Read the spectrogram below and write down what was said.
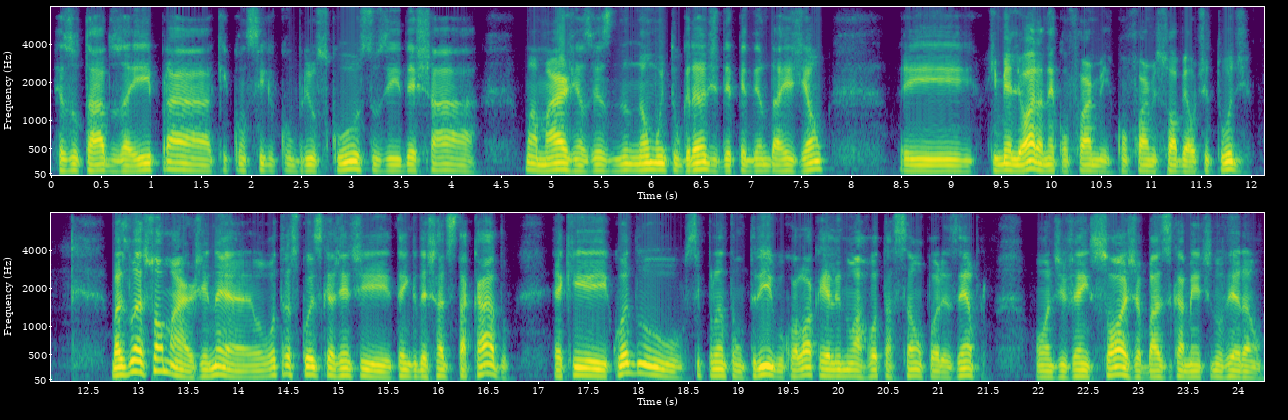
resultados aí para que consiga cobrir os custos e deixar uma margem, às vezes não muito grande, dependendo da região, e que melhora, né, conforme, conforme sobe a altitude. Mas não é só margem, né? Outras coisas que a gente tem que deixar destacado é que quando se planta um trigo, coloca ele numa rotação, por exemplo, onde vem soja basicamente no verão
